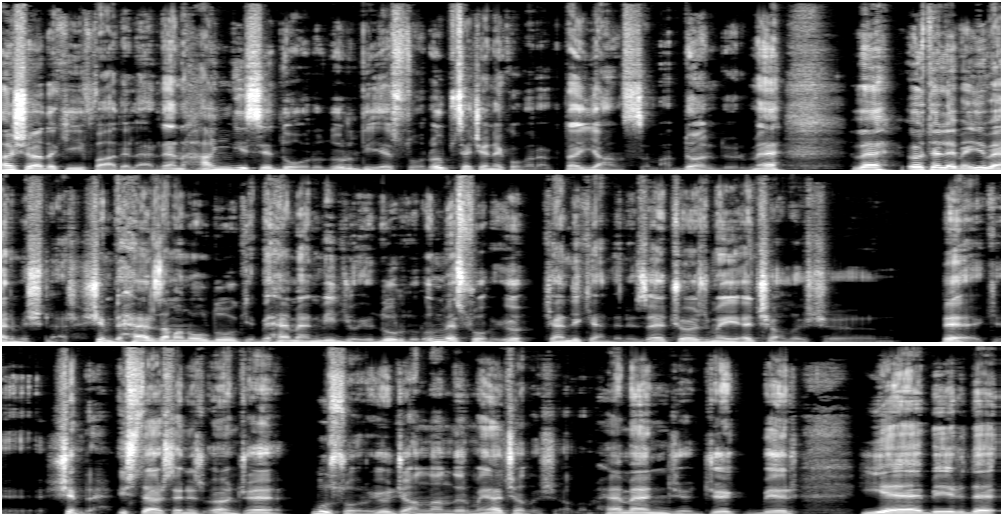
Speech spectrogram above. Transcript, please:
aşağıdaki ifadelerden hangisi doğrudur diye sorup seçenek olarak da yansıma, döndürme ve ötelemeyi vermişler. Şimdi her zaman olduğu gibi hemen videoyu durdurun ve soruyu kendi kendinize çözmeye çalışın. Peki, şimdi isterseniz önce bu soruyu canlandırmaya çalışalım. Hemencecik bir y bir de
